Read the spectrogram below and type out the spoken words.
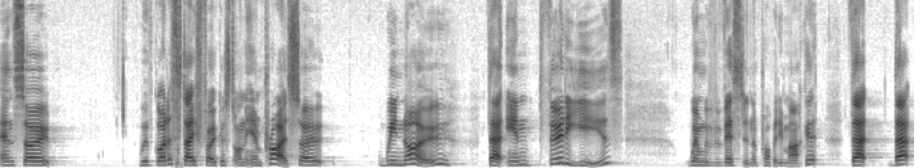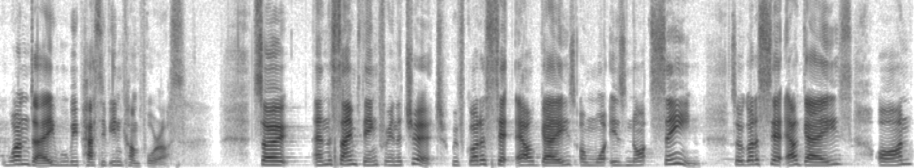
And so we've got to stay focused on the end prize. So we know that in 30 years, when we've invested in the property market, that that one day will be passive income for us. So, and the same thing for in the church. We've got to set our gaze on what is not seen. So we've got to set our gaze on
